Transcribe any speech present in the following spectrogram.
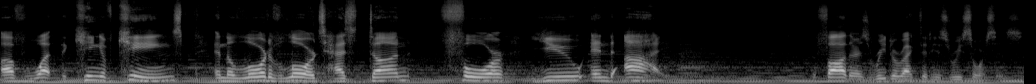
of what the King of Kings and the Lord of Lords has done for you and I. The Father has redirected his resources,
